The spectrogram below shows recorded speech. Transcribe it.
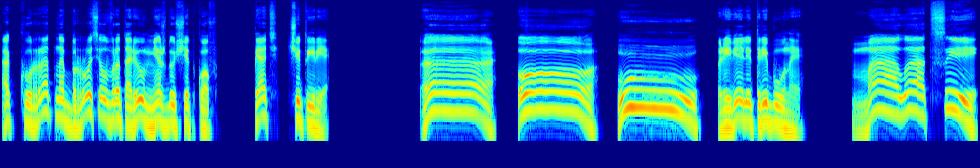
аккуратно бросил вратарю между щитков. 5-4. а о у ревели трибуны. «Молодцы!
